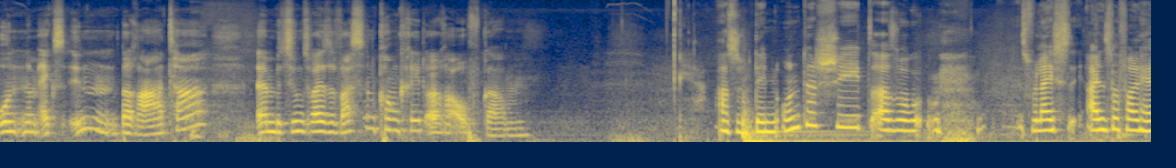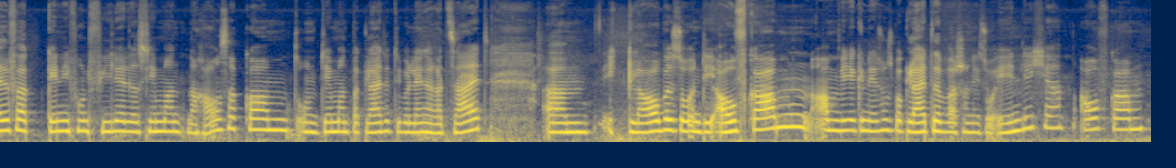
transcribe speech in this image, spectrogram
und einem Ex-In-Berater? Ähm, beziehungsweise was sind konkret eure Aufgaben? Also den Unterschied, also ist vielleicht Einzelfallhelfer kenne ich von vielen, dass jemand nach Hause kommt und jemand begleitet über längere Zeit. Ähm, ich glaube, so in die Aufgaben haben wir Genesungsbegleiter wahrscheinlich so ähnliche Aufgaben.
